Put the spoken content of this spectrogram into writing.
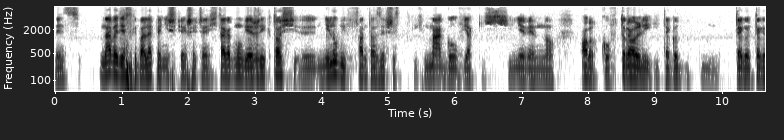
Więc nawet jest chyba lepiej niż w pierwszej części. Tak jak mówię, jeżeli ktoś yy, nie lubi fantazy wszystkich magów, jakichś, nie wiem, no, orków, trolli i tego, tego, tego,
